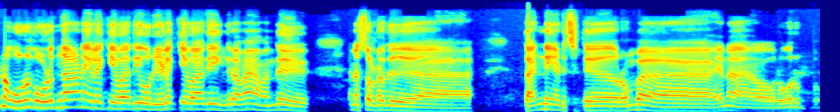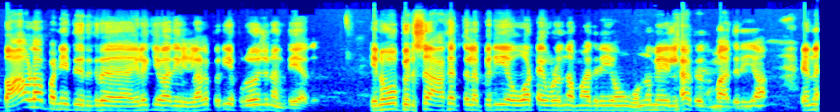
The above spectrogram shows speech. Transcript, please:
ஆனால் உனக்கு ஒழுங்கான இலக்கியவாதி ஒரு இலக்கியவாதிங்கிறவன் வந்து என்ன சொல்றது தண்ணி அடிச்சுட்டு ரொம்ப என்ன ஒரு ஒரு பாவலா பண்ணிட்டு இருக்கிற இலக்கியவாதிகளால பெரிய பிரயோஜனம் கிடையாது. என்னவோ பெருசா அகத்துல பெரிய ஓட்டை விழுந்த மாதிரியும் ஒண்ணுமே இல்லாதது மாதிரியும் என்ன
